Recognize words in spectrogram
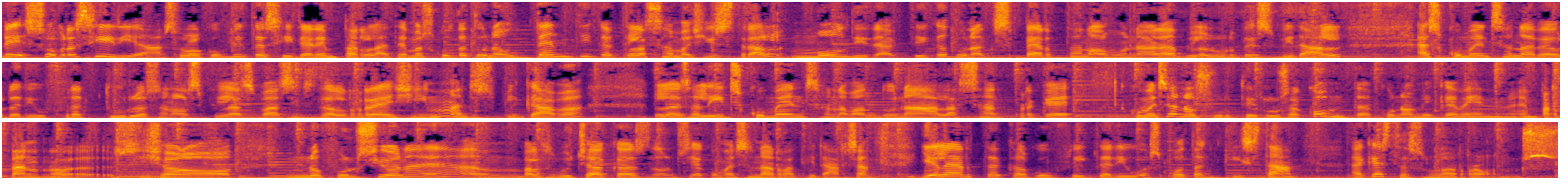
Bé, sobre Síria, sobre el conflicte síria, n'hem parlat. Hem escoltat una autèntica classe magistral, molt didàctica, d'una experta en el món àrab, la Lourdes Vidal. Es comencen a veure, diu, fractures en els pilars bàsics del règim, ens explicava. Les elites comencen a abandonar l'Assad perquè comencen a no sortir-los a compte econòmicament. Eh? Per tant, eh, si això no funciona, eh, amb les butxaques, doncs ja comencen a retirar-se. I alerta que el conflicte, diu, es pot enquistar. Aquestes són les raons.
